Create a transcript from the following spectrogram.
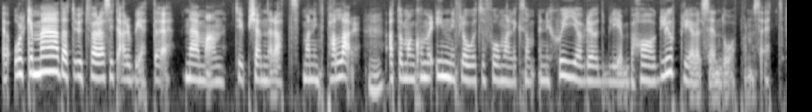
eh, orka med att utföra sitt arbete när man typ känner att man inte pallar. Mm. Att om man kommer in i flowet så får man liksom energi av det och det blir en behaglig upplevelse ändå på något sätt.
